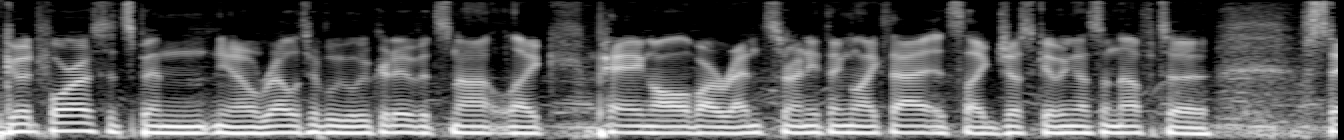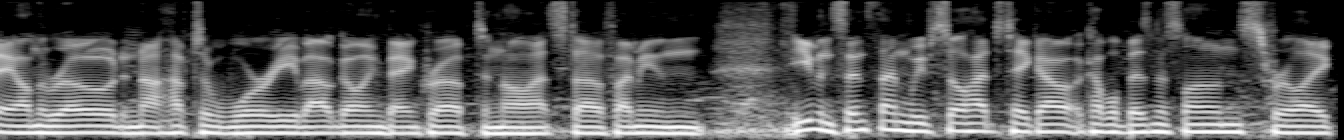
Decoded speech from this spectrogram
good for us. It's been you know relatively lucrative. It's not like paying all of our rents or anything like that. It's like just giving us enough to stay on the road and not have to worry about going bankrupt and all that stuff. I mean, even since then, we've still had to take out a couple business loans for like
